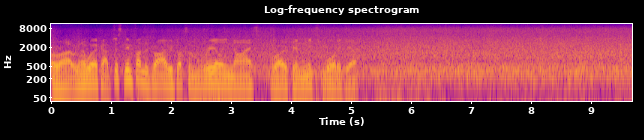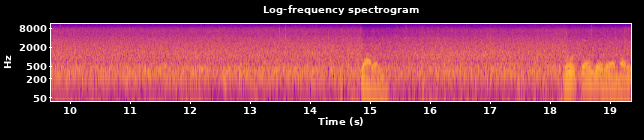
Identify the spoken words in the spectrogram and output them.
All right, we're gonna work up. Just nymph under dry, we've got some really nice broken mixed water here. Got him. Oh, don't go there, buddy.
